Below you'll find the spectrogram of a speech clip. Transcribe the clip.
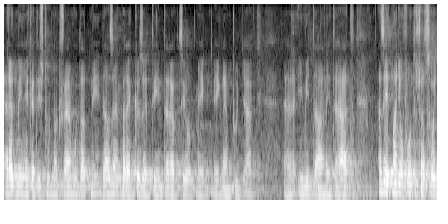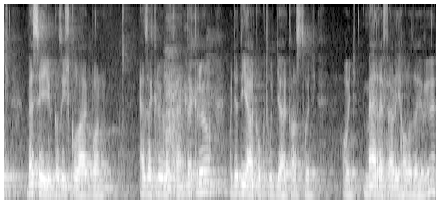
eredményeket is tudnak felmutatni, de az emberek közötti interakciót még, még nem tudják imitálni. Tehát ezért nagyon fontos az, hogy beszéljünk az iskolákban ezekről a trendekről, hogy a diákok tudják azt, hogy, hogy merre felé halad a jövő,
